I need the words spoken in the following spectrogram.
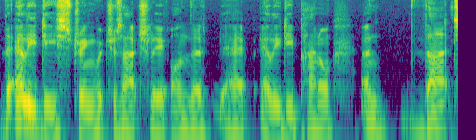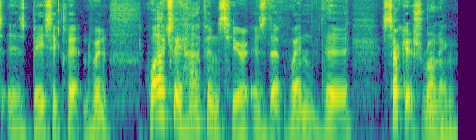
the LED string which is actually on the uh, LED panel, and that is basically it. And when what actually happens here is that when the circuit's running,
